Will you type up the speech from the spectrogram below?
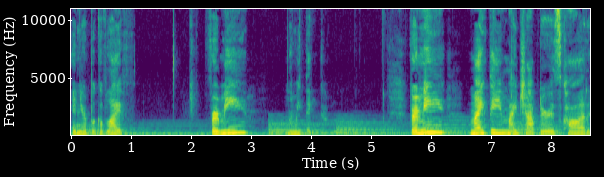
in your book of life? For me, let me think. For me, my theme, my chapter is called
